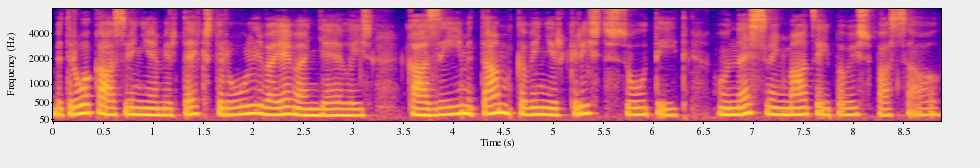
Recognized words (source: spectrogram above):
bet rokās viņiem ir tekstu ruļļi vai evaņģēlijas, kā zīme tam, ka viņi ir Kristus sūtīti un nes viņu mācību pa visu pasauli.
